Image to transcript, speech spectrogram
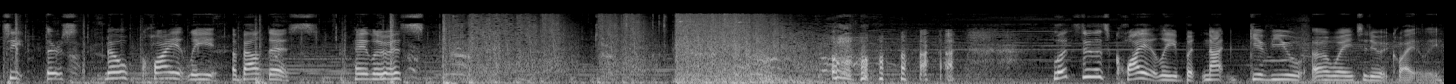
See, there's no quietly about this. Hey, Lewis. Let's do this quietly, but not give you a way to do it quietly.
